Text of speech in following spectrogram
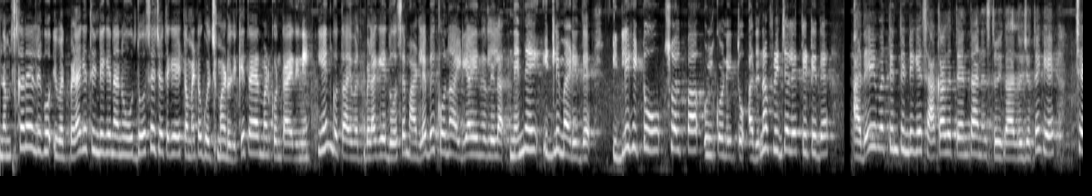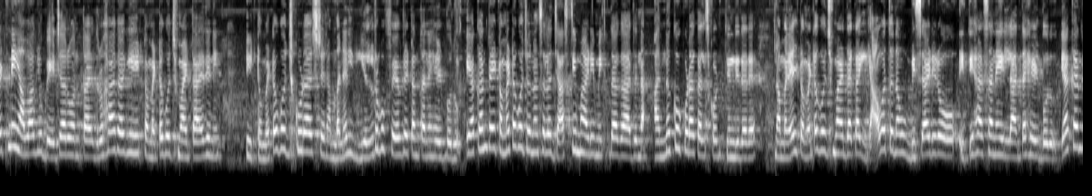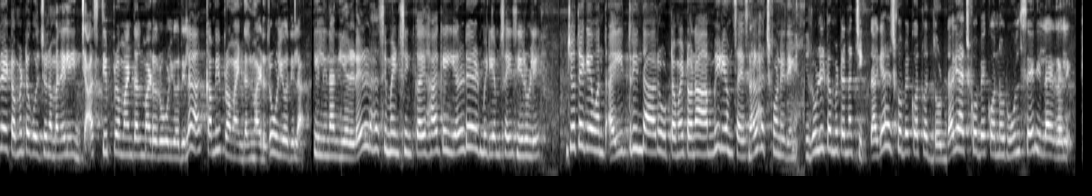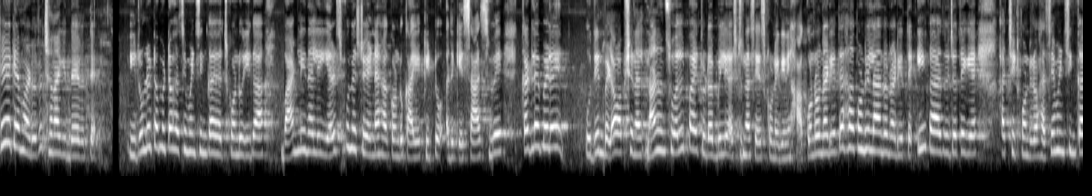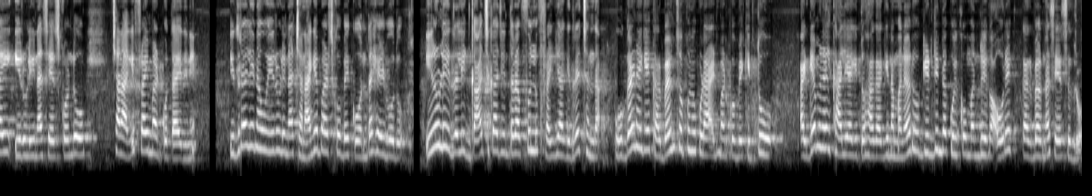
ನಮಸ್ಕಾರ ಎಲ್ರಿಗೂ. ಇವತ್ತು ಬೆಳಗ್ಗೆ ತಿಂಡಿಗೆ ನಾನು ದೋಸೆ ಜೊತೆಗೆ ಟೊಮೆಟೊ ಗೊಜ್ಜು ಮಾಡೋದಕ್ಕೆ ತಯಾರು ಮಾಡ್ಕೊತಾ ಇದ್ದೀನಿ. ಏನು ಗೊತ್ತಾ ಇವತ್ತು ಬೆಳಗ್ಗೆ ದೋಸೆ ಮಾಡಲೇಬೇಕು ಅನ್ನೋ ಐಡಿಯಾ ಏನಿರಲಿಲ್ಲ. ನಿನ್ನೆ ಇಡ್ಲಿ ಮಾಡಿದ್ದೆ. ಇಡ್ಲಿ ಹಿಟ್ಟು ಸ್ವಲ್ಪ ಉಳ್ಕೊಂಡಿತ್ತು. ಅದನ್ನು ಫ್ರಿಜ್ಜಲ್ಲಿ ಎತ್ತಿಟ್ಟಿದ್ದೆ ಅದೇ ಇವತ್ತಿನ ತಿಂಡಿಗೆ ಸಾಕಾಗುತ್ತೆ ಅಂತ ಅನ್ನಿಸ್ತು. ಈಗ ಅದ್ರ ಜೊತೆಗೆ ಚಟ್ನಿ ಯಾವಾಗಲೂ ಬೇಜಾರು ಅಂತ ಇದ್ರು. ಹಾಗಾಗಿ ಟೊಮೆಟೊ ಗೊಜ್ಜು ಮಾಡ್ತಾ ಇದ್ದೀನಿ. ಈ ಟೊಮೆಟೊ ಗೊಜ್ಜು ಕೂಡ ಅಷ್ಟೇ, ನಮ್ಮ ಮನೇಲಿ ಎಲ್ರಿಗೂ ಫೇವ್ರೇಟ್ ಅಂತಲೇ ಹೇಳ್ಬೋದು. ಯಾಕಂದರೆ ಟೊಮೆಟೊ ಗೊಜ್ಜು ಒಂದೊಂದ್ಸಲ ಜಾಸ್ತಿ ಮಾಡಿ ಮಿಕ್ಕಿದಾಗ ಅದನ್ನು ಅನ್ನಕ್ಕೂ ಕೂಡ ಕಲಿಸ್ಕೊಂಡು ತಿಂದಿದ್ದಾರೆ. ನಮ್ಮ ಮನೇಲಿ ಟೊಮೆಟೊ ಗೊಜ್ಜು ಮಾಡಿದಾಗ ಯಾವತ್ತೂ ನಾವು ಬಿಸಾಡಿರೋ ಇತಿಹಾಸನೇ ಇಲ್ಲ ಅಂತ ಹೇಳ್ಬೋದು. ಯಾಕಂದರೆ ಟೊಮೆಟೊ ಗೊಜ್ಜು ನಮ್ಮ ಮನೇಲಿ ಜಾಸ್ತಿ ಪ್ರಮಾಣದಲ್ಲಿ ಮಾಡಿದ್ರು ಉಳಿಯೋದಿಲ್ಲ, ಕಮ್ಮಿ ಪ್ರಮಾಣದಲ್ಲಿ ಮಾಡಿದ್ರು ಉಳಿಯೋದಿಲ್ಲ. ಇಲ್ಲಿ ನಾನು ಎರಡೆರಡು ಹಸಿಮೆಣಸಿನ್ಕಾಯಿ ಹಾಗೆ ಎರಡೆರಡು ಮೀಡಿಯಮ್ ಸೈಜ್ ಈರುಳ್ಳಿ ಜೊತೆಗೆ ಒಂದು ಐದರಿಂದ ಆರು ಟೊಮೆಟೊನ ಮೀಡಿಯಮ್ ಸೈಜ್ನಲ್ಲಿ ಹಚ್ಕೊಂಡಿದ್ದೀನಿ. ಈರುಳ್ಳಿ ಟೊಮೆಟೊನ ಚಿಕ್ಕದಾಗೆ ಹಚ್ಕೋಬೇಕು ಅಥವಾ ದೊಡ್ಡದಾಗೆ ಹಚ್ಕೋಬೇಕು ಅನ್ನೋ ರೂಲ್ಸ್ ಏನಿಲ್ಲ ಇದರಲ್ಲಿ. ಹೇಗೆ ಮಾಡಿದ್ರು ಚೆನ್ನಾಗಿದ್ದೇ ಇರುತ್ತೆ. ಈರುಳ್ಳಿ, ಟೊಮೆಟೊ, ಹಸಿಮೆಣಸಿನ್ಕಾಯಿ ಹಚ್ಕೊಂಡು ಈಗ ಬಾಣಲಿನಲ್ಲಿ ಎರಡು ಸ್ಪೂನಷ್ಟು ಎಣ್ಣೆ ಹಾಕ್ಕೊಂಡು ಕಾಯಕ್ಕಿಟ್ಟು ಅದಕ್ಕೆ ಸಾಸಿವೆ, ಕಡಲೆಬೇಳೆ, ಉದ್ದಿನಬೇಳೆ ಆಪ್ಷನಲ್ ನಾನೊಂದು ಸ್ವಲ್ಪ ಆಯಿತು ಡಬ್ಬಿಲಿ, ಅಷ್ಟನ್ನು ಸೇರಿಸ್ಕೊಂಡಿದ್ದೀನಿ. ಹಾಕ್ಕೊಂಡ್ರೂ ನಡೆಯುತ್ತೆ, ಹಾಕೊಂಡಿಲ್ಲ ಅಂದರೂ ನಡೆಯುತ್ತೆ. ಈಗ ಅದ್ರ ಜೊತೆಗೆ ಹಚ್ಚಿಟ್ಕೊಂಡಿರೋ ಹಸಿಮೆಣಸಿನ್ಕಾಯಿ, ಈರುಳ್ಳಿನ ಸೇರಿಸ್ಕೊಂಡು ಚೆನ್ನಾಗಿ ಫ್ರೈ ಮಾಡ್ಕೊತಾ ಇದ್ದೀನಿ. ಇದರಲ್ಲಿ ನಾವು ಈರುಳ್ಳಿನ ಚೆನ್ನಾಗೆ ಬಾಡಿಸ್ಕೋಬೇಕು ಅಂತ ಹೇಳ್ಬೋದು. ಈರುಳ್ಳಿ ಇದರಲ್ಲಿ ಗಾಜು ಗಾಜಿನ ಥರ ಫುಲ್ ಫ್ರೈ ಆಗಿದ್ರೆ ಚೆಂದ. ಒಗ್ಗರಣೆಗೆ ಕರ್ಬೇವಿನ ಸೊಪ್ಪನ್ನು ಕೂಡ ಆ್ಯಡ್ ಮಾಡ್ಕೋಬೇಕಿತ್ತು. ಅಡುಗೆ ಮನೇಲಿ ಖಾಲಿಯಾಗಿತ್ತು ಹಾಗಾಗಿ ನಮ್ಮ ಮನೆಯವರು ಗಿಡದಿಂದ ಕುಯ್ಕೊಂಬಂದು ಈಗ ಅವರೇ ಕರ್ಬೇವನ್ನ ಸೇರಿಸಿದ್ರು.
